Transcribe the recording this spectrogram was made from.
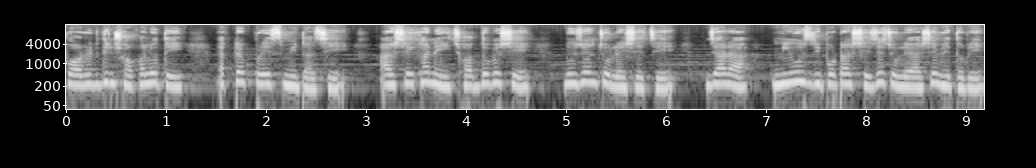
পরের দিন সকাল হতেই একটা প্রেস মিট আছে। আর সেখানেই ছদ্মবেশে দুজন চলে এসেছে, যারা নিউজ রিপোর্টার সেজে চলে আসে ভেতরে।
